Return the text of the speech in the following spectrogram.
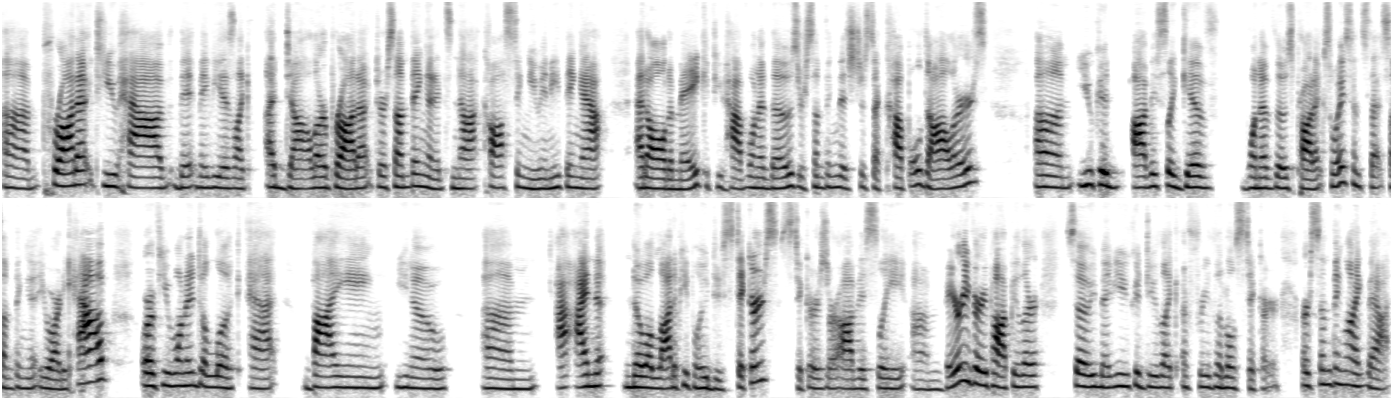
um, product you have that maybe is like a dollar product or something and it's not costing you anything at, at all to make if you have one of those or something that's just a couple dollars um, you could obviously give one of those products away since that's something that you already have or if you wanted to look at buying you know Um, I, I kn- know a lot of people who do stickers. Stickers are obviously um, very, very popular. So maybe you could do like a free little sticker or something like that,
